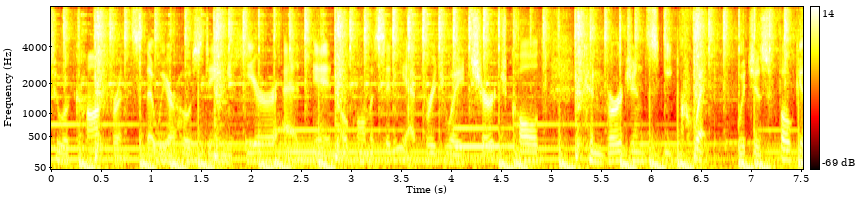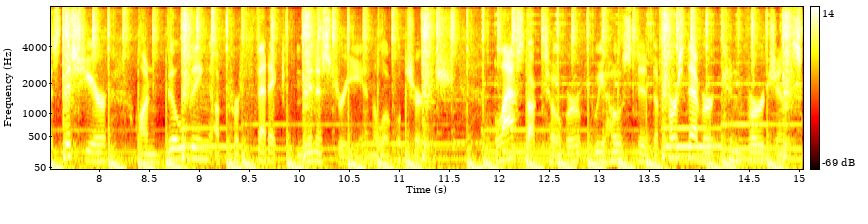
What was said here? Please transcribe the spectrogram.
to a conference that we are hosting here at, in Oklahoma City at Bridgeway Church called Convergence Equip, which is focused this year on building a prophetic ministry in the local church. Last October, we hosted the first ever Convergence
